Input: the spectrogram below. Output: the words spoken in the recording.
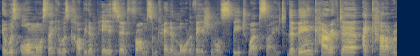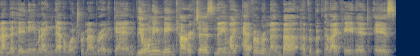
it was almost like it was copied and pasted from some kind of motivational speech website. The main character, I cannot remember her name and I never want to remember it again. The only main character's name I ever remember of a book that I've hated is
